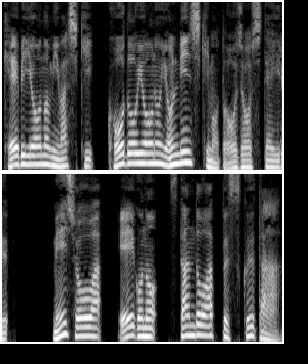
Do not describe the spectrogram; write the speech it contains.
警備用の三輪式、行動用の四輪式も登場している。名称は、英語のスタンドアップスクーター、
